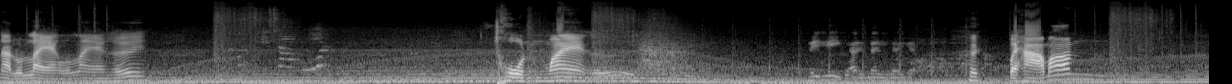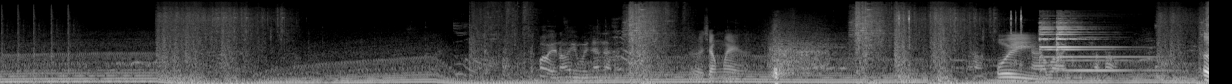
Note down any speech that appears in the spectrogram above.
น่ารถแรงรถแรงเฮ้ยชนแม่งเอ้ยเฮ้ยเฮ้ยได้ได้ได้ได้เฮ้ยไปหามันจะปล่อยน้อยอย่างนั้นอะเออช่างแม่งเฮ้ยหาวายข้าว เอ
